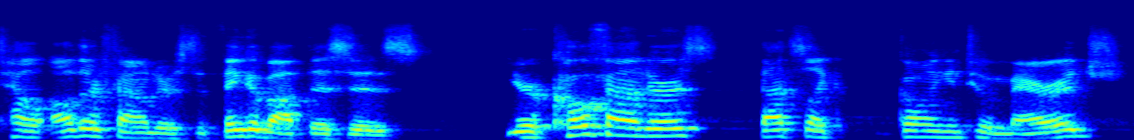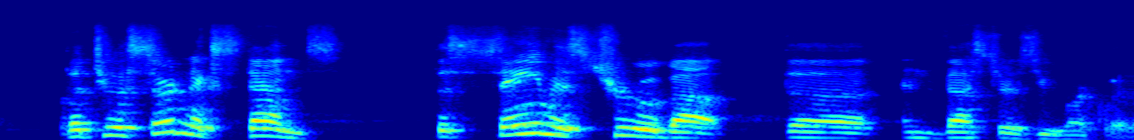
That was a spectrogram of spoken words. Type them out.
tell other founders to think about this is your co-founders that's like going into a marriage but to a certain extent the same is true about the investors you work with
